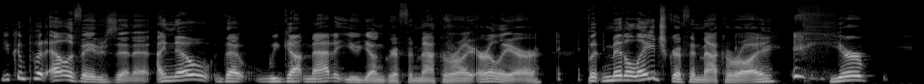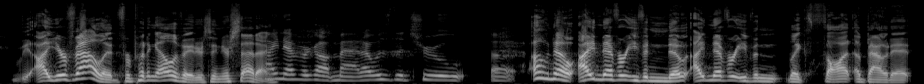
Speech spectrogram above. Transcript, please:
You can put elevators in it i know that we got mad at you young griffin mcelroy earlier but middle-aged griffin mcelroy you're uh, you're valid for putting elevators in your setting I never got mad. I was the true. Uh, Oh no, I never even know I never even like thought about it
